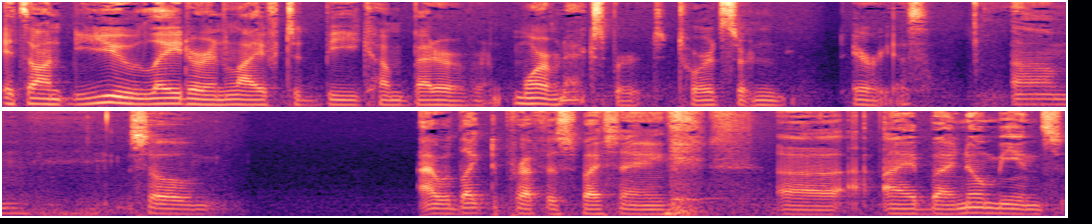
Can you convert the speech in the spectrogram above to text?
it's on you later in life to become better more of an expert towards certain areas. Um, so, I would like to preface by saying uh, I by no means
